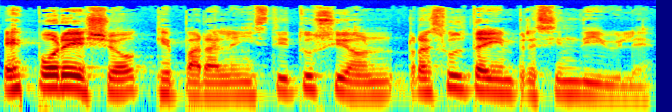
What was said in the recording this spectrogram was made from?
Es por ello que para la institución resulta imprescindible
